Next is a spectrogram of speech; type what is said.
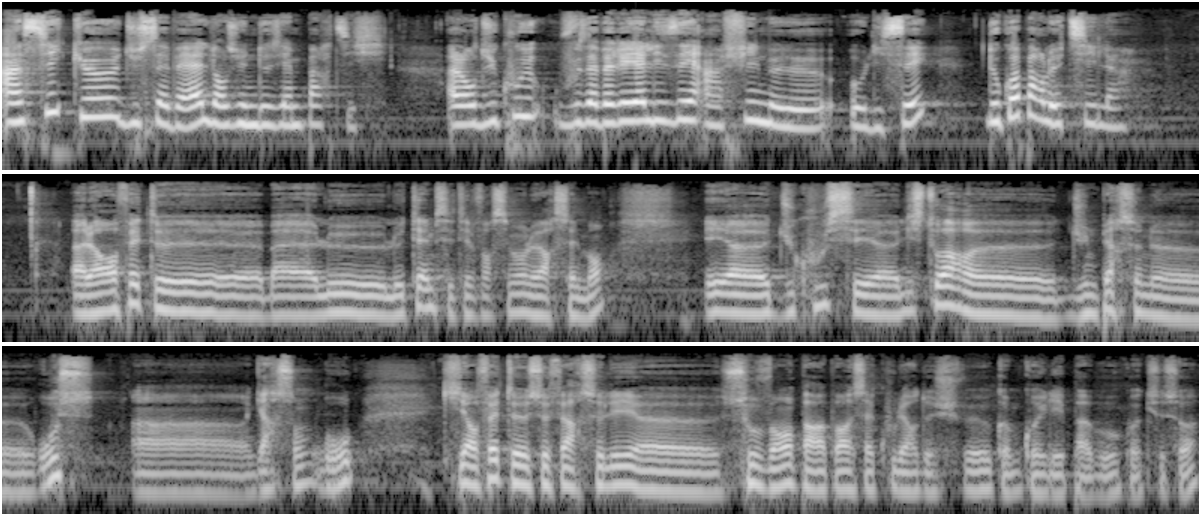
ainsi que du CVL dans une deuxième partie. Alors du coup, vous avez réalisé un film euh, au lycée. De quoi parle-t-il? Alors en fait, euh, bah, le, thème c'était forcément le harcèlement. Et euh, du coup, c'est l'histoire d'une personne rousse, un garçon roux, qui en fait se fait harceler souvent par rapport à sa couleur de cheveux, comme quoi il est pas beau, quoi que ce soit.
